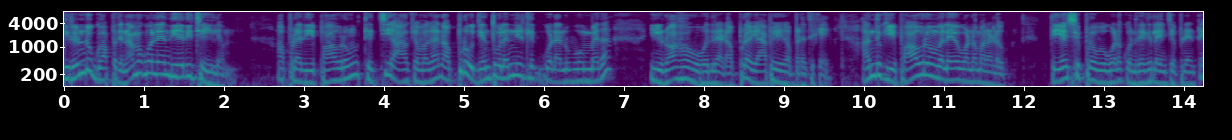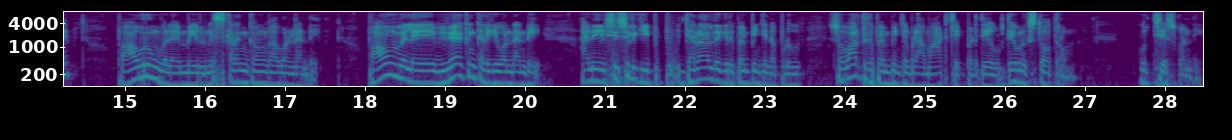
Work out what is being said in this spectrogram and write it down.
ఈ రెండు గొప్పది. నమ్మకం లేనిది ఏది చేయలేం. అప్పుడు అది పావురం తెచ్చి ఆకు ఇవ్వగానే అప్పుడు జంతువులన్నిటికి కూడా భూమి మీద ఈ నోహ వదిలాడు. అప్పుడు అవి హ్యాపీగా బ్రతికాయి అందుకు ఈ పావురం వలె ఉండమన్నాడు యేసు ప్రభు కూడా కొన్ని దగ్గర ఏం చెప్పాడంటే పావురం వలె మీరు నిష్కలంకంగా ఉండండి. పావం వలె వివేకం కలిగి ఉండండి. అని శిష్యులకి జనాల దగ్గరికి పంపించినప్పుడు సువార్తకు పంపించినప్పుడు ఆ మాట చెప్పాడు దేవుడు. దేవునికి స్తోత్రం. గుర్తు చేసుకోండి.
